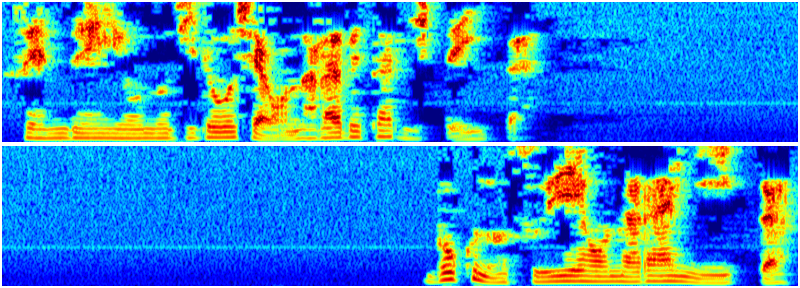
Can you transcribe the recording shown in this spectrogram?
宣伝用の自動車を並べたりしていた。僕の水泳を習いに行った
